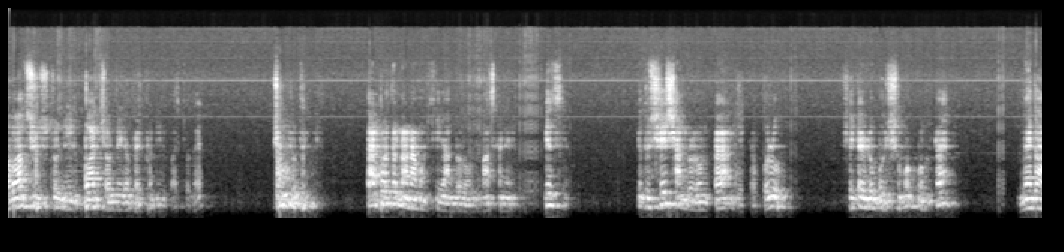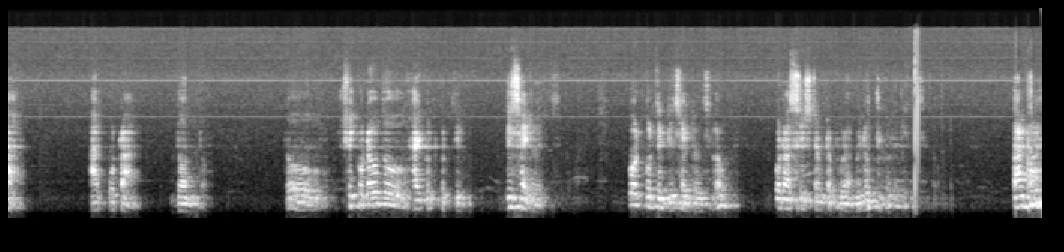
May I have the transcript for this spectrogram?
অবাধ, সুষ্ঠু নির্বাচন, নিরপেক্ষ নির্বাচনের শুরু থেকে। তারপরে তো নানামুখী আন্দোলন মাঝখানে গেছে। কিন্তু শেষ আন্দোলনটা যেটা হলো, সেটা হলো বৈষম্য কোনটা? মেধা আর কোটা দ্বন্দ্ব। তো সে কোটাও তো হাইকোর্ট কর্তৃক ডিসাইড হয়েছে। কোর্ট কর্তৃক ডিসাইড হয়েছিল, কোটা সিস্টেমটা পুরো বিলুপ্তি করে দিয়েছিল তারপরে?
